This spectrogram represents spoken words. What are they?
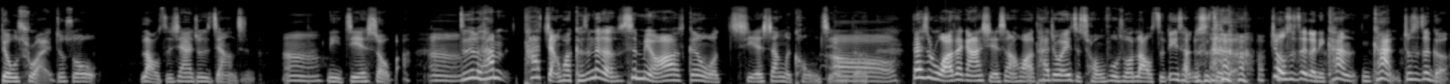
丢出来，就说老子现在就是这样子。嗯，你接受吧。嗯，只是他他讲话，可是那个是没有要跟我协商的空间的。哦、但是如果要再跟他协商的话，他就会一直重复说：“老子立场就是这个，就是这个。”你看，你看，就是这个。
